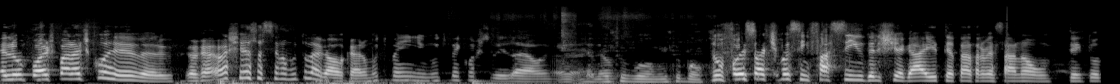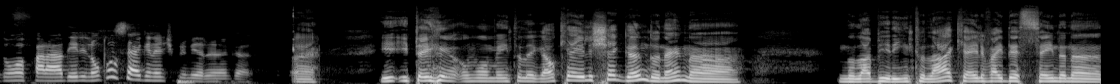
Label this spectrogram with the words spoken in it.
Ele não pode parar de correr, velho. Eu, eu, achei essa cena muito legal, cara. Muito bem, muito bem construída ela. É, é muito bom, muito bom. Não foi só, tipo assim, facinho dele chegar e tentar atravessar, não. Tem toda uma parada e ele não consegue, né, de primeira, né, cara? É. E, e, tem um momento legal que é ele chegando, né, na, no labirinto lá, que aí ele vai descendo na,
